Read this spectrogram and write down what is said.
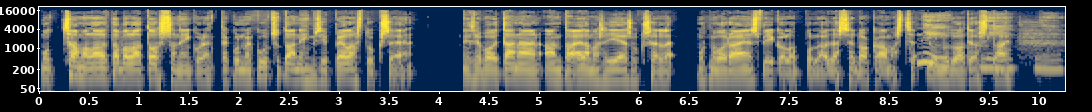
Mutta samalla tavalla tuossa, niin kuin, että kun me kutsutaan ihmisiä pelastukseen, niin se voi tänään antaa elämänsä Jeesukselle, mutta me voidaan ensi viikonloppuun löytää se dokaamasta se niin, junnu tuolta jostain. Niin, niin.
